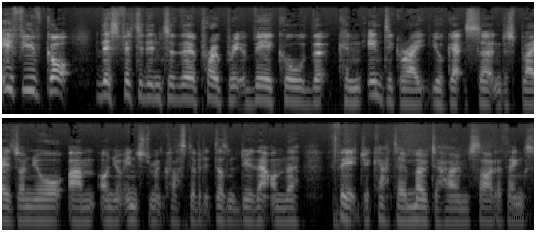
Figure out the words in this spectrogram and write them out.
If you've got this fitted into the appropriate vehicle that can integrate, you'll get certain displays on your um, on your instrument cluster, but it doesn't do that on the Fiat Ducato motorhome side of things.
